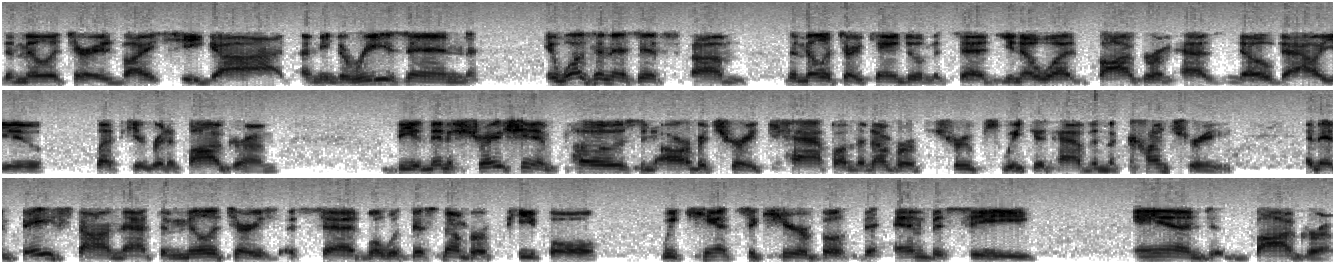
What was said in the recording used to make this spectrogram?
the military advice he got. I mean, the reason it wasn't as if um, the military came to him and said, you know what, Bagram has no value. Let's get rid of Bagram. The administration imposed an arbitrary cap on the number of troops we could have in the country. And then based on that, the military said, well, with this number of people, we can't secure both the embassy and Bagram.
